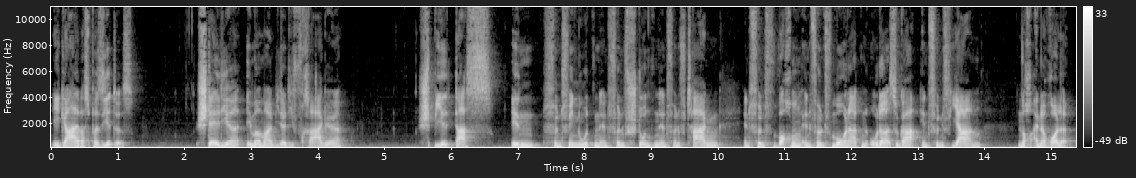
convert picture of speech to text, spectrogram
egal was passiert ist, stell dir immer mal wieder die Frage, spielt das in fünf Minuten, in fünf Stunden, in fünf Tagen, in fünf Wochen, in fünf Monaten oder sogar in fünf Jahren noch eine Rolle?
